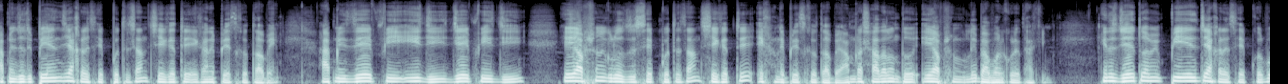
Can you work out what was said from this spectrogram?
আপনি যদি পিএনজি আকারে সেভ করতে চান, সেক্ষেত্রে এখানে প্রেস করতে হবে। আপনি জেপিইজি জেপিজি এই অপশনগুলো যদি সেভ করতে চান, সেক্ষেত্রে এখানে প্রেস করতে হবে। আমরা সাধারণত এই অপশনগুলি ব্যবহার করে থাকি। কিন্তু যেহেতু আমি পিএইচডি আকারে সেভ করব,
